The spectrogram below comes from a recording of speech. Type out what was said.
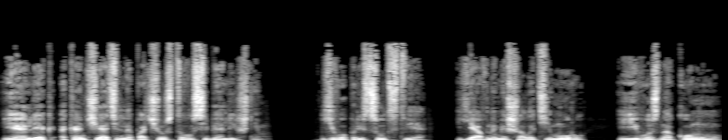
и Олег окончательно почувствовал себя лишним. Его присутствие явно мешало Тимуру и его знакомому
